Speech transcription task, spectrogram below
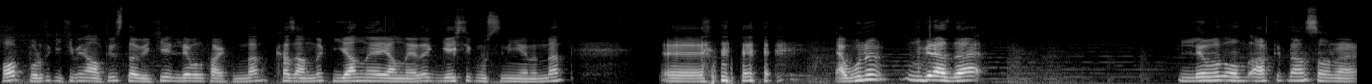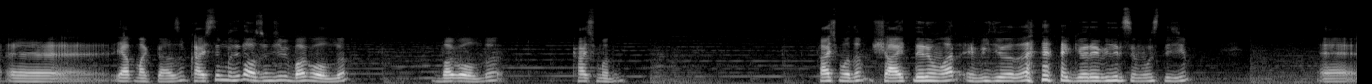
Hop vurduk 2600 tabii ki level farkından kazandık. Yanlaya yanlaya da geçtik Musti'nin yanından. Ee, ya bunu biraz daha level ol- arttıktan sonra ee, yapmak lazım. Kaçtım mı dedi az önce bir bug oldu. Bug oldu. Kaçmadım. Kaçmadım. Şahitlerim var. E, videoda görebilirsin Musti'cim. Eee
